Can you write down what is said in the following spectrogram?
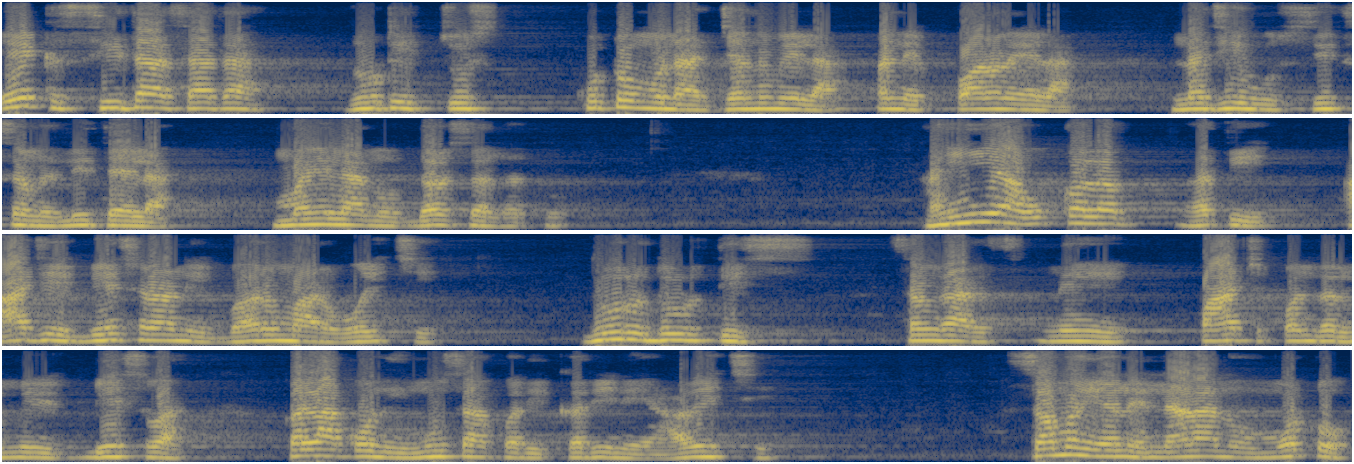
એક સીધા સાધા રૂઢિચુસ્ત કુટુંબના જન્મેલા અને પરણેલા, નજીવું શિક્ષણ લીધેલા મહિલાનું દર્શન હતું. અહીંયા ઉકલક હતી. આજે બેસણાની ભરમાર હોય છે. દૂર દૂરથી સંગાર નહીં પાંચ પંદર મિનિટ બેસવા કલાકોની મુસાફરી કરીને આવે છે. સમય અને નાણાંનો મોટો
